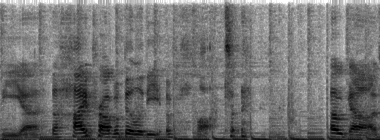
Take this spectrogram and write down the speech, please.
The uh, the high probability of hot. oh god.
